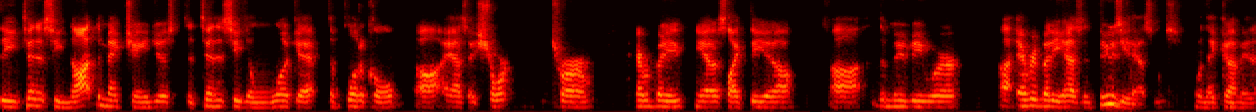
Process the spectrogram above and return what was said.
the tendency not to make changes, the tendency to look at the political uh, as a short term. Everybody, you know, it's like the uh, uh the movie where uh, everybody has enthusiasms when they come in.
